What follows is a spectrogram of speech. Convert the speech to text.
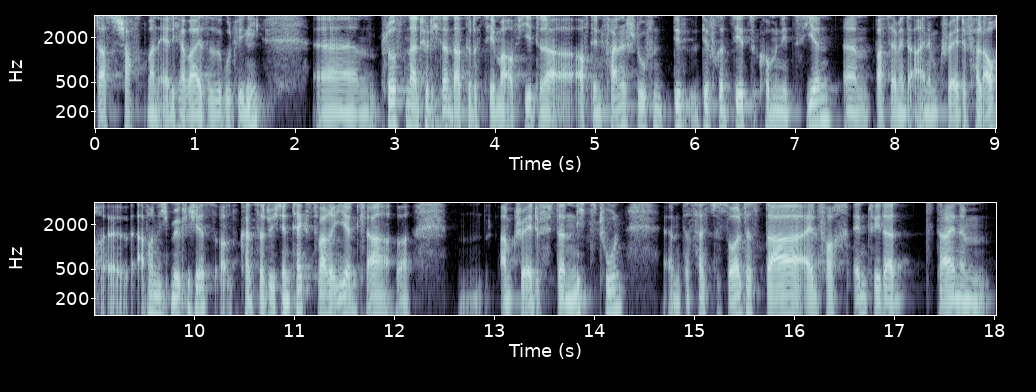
das schafft man ehrlicherweise so gut wie nie. Ähm, plus natürlich dann dazu das Thema auf jede, auf den Funnelstufen differenziert zu kommunizieren, ähm, was ja mit einem Creative halt auch äh, einfach nicht möglich ist. Also du kannst natürlich den Text variieren, klar, aber am Creative dann nichts tun. Ähm, das heißt, du solltest da einfach entweder deinem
